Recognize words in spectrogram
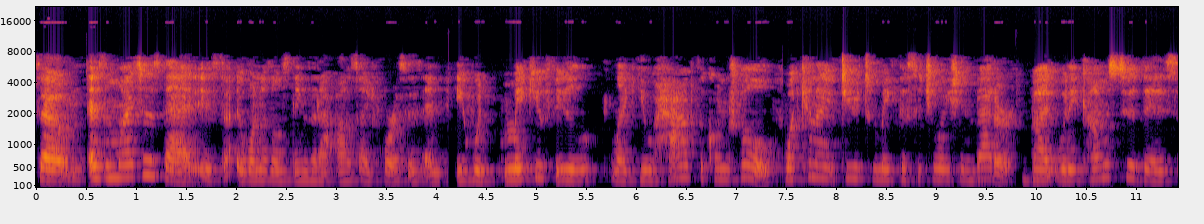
so, as much as that is one of those things that are outside forces and it would make you feel like you have the control, what can I do to make the situation better? But when it comes to this,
